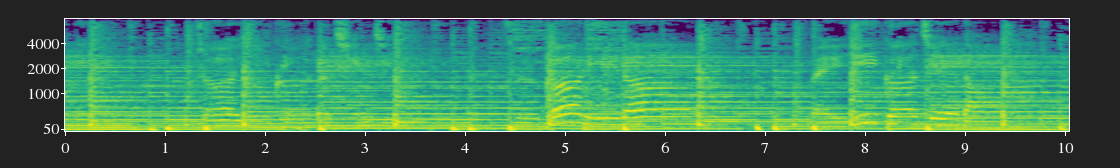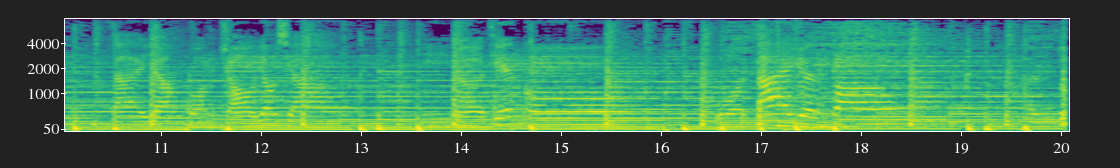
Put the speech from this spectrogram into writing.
起你这一刻的情景，此刻你的每一个街道，在阳光照耀下，你的天空，我在远方，很多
